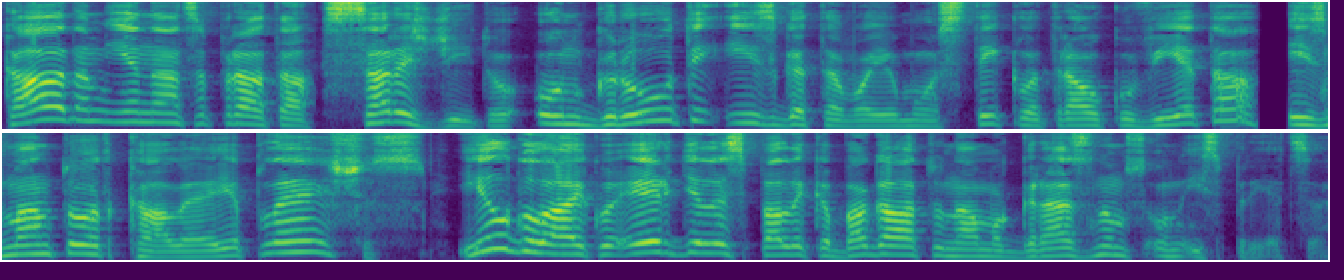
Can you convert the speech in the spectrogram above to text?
kādam ienāca prātā sarežģīto un grūti izgatavojamo stikla trauku vietā izmantot kalēja plēšas. Ilgu laiku ērģeles palika bagātu nama greznums un izprieca.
